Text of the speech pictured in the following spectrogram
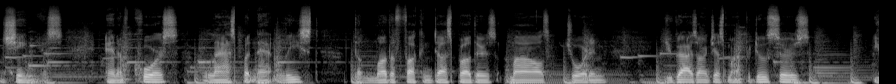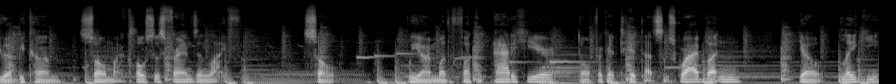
genius. And of course, last but not least, the motherfucking Dust Brothers, Miles, Jordan. You guys aren't just my producers, you have become of my closest friends in life. So we are motherfucking out of here. Don't forget to hit that subscribe button. Yo, Lakey,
